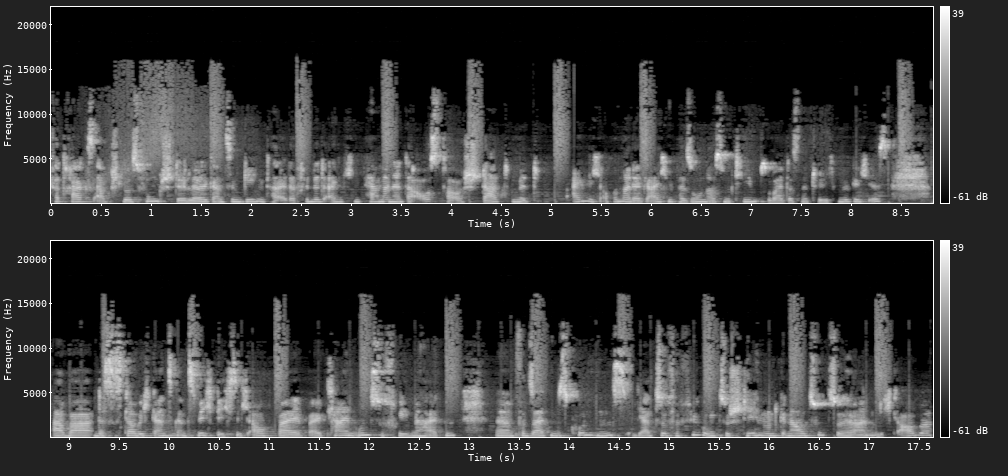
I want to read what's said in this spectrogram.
Vertragsabschluss Funkstille. Ganz im Gegenteil, da findet eigentlich ein permanenter Austausch statt mit eigentlich auch immer der gleichen Person aus dem Team, soweit das natürlich möglich ist. Aber das ist, glaube ich, ganz, ganz wichtig, sich auch bei, bei kleinen Unzufriedenheiten äh, von Seiten des Kundens ja zur Verfügung zu stehen und genau zuzuhören. Und ich glaube,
